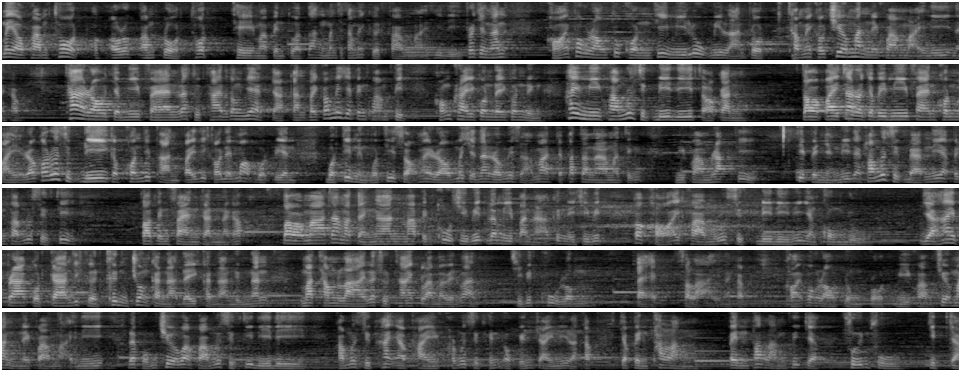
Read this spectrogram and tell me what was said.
ไม่เอาความโทษเอาเอาความโกรธโทษเทมาเป็นตัวตั้ง มันจะทำให้เกิดความหมายที่ดี เพราะฉะนั้นขอให้พวกเราทุกคนที่มีลูกมีหลานโปรดทำให้เขาเชื่อมั่นในความหมายนี้นะครับ ถ้าเราจะมีแฟนและสุดท้ายเราต้องแยกจากกันไป ก็ไม่ใช่เป็นความผิดของใครคนใดคนหนึ่ง ให้มีความรู้สึกดีๆ ต่อกัน ต่อไปถ้าเราจะไปมีแฟนคนใหม่ เราก็รู้สึกดีกับคนที่ผ่านไปที่เขาได้มอบบทเรียนบทที่หนึ่งบทที่สองให้เรา ไม่เช่นนั้นเราไม่สามารถจะพัฒนามาถึงมีความรักที่ที่เป็นอย่างนี้แต่ความรู้สึกแบบนี้เป็นความรู้สึกที่ตอนเป็นแฟนกันนะครับ ต่อมาถ้ามาแต่งงานมาเป็นคู่ชีวิตและมีปัญหาขึ้นในชีวิต ก็ขอให้ความรู้สึกดีๆ นี้ยังคงอยู่ อย่าให้ปรากฏการณ์ที่เกิดขึ้นช่วงขณะใดขณะหนึ่งนั้น มาทำลายและสุดท้ายกลายมาเป็นว่าชีวิตคู่ล้ม แตกสลายนะครับ ขอให้พวกเราจงโปรดมีความเชื่อมั่นในความหมายนี้ และผมเชื่อว่าความรู้สึกที่ดีๆ ความรู้สึกให้อภัย ความรู้สึกเห็นอกเห็นใจนี่แหละครับ จะเป็นพลังเป็นพลังที่จะฟื้นฟูจิตใจ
